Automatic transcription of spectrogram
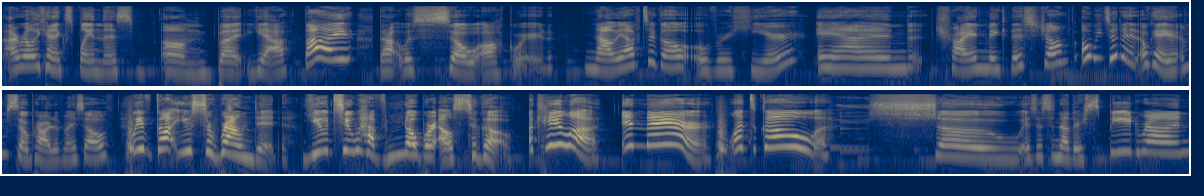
I really can't explain this. Um, but yeah, bye. That was so awkward. Now we have to go over here and try and make this jump. Oh, we did it. Okay, I'm so proud of myself. We've got you surrounded. You two have nowhere else to go. Akeila, in there. Let's go. So, is this another speed run?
